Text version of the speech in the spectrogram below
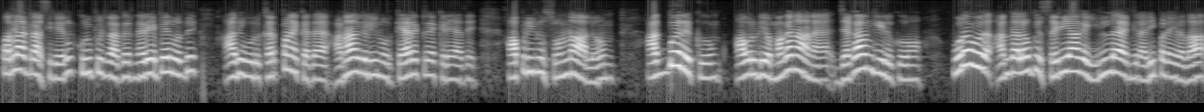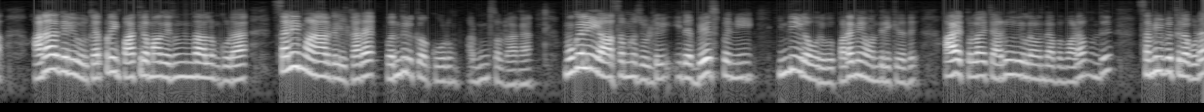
வரலாற்று ஆசிரியர்கள் குறிப்பிடுறாங்க. நிறைய பேர் வந்து அது ஒரு கற்பனை கதை அனார்கலின்னு ஒரு கேரக்டரே கிடையாது அப்படின்னு சொன்னாலும் அக்பருக்கும் அவருடைய மகனான ஜஹாங்கீருக்கும் உறவு அந்த அளவுக்கு சரியாக இல்லைங்கிற அடிப்படையில் தான் அனார்கலி ஒரு கற்பனை பாத்திரமாக இருந்தாலும் கூட சலீம் அனார்கலி கதை வந்திருக்கக்கூடும் அப்படின்னு சொல்கிறாங்க முகலி ஆசம்னு சொல்லிட்டு இதை பேஸ் பண்ணி இந்தியில் ஒரு படமே வந்திருக்கிறது. ஆயிரத்தி தொள்ளாயிரத்தி அறுபதுகளில் வந்த படம் வந்து சமீபத்தில் கூட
